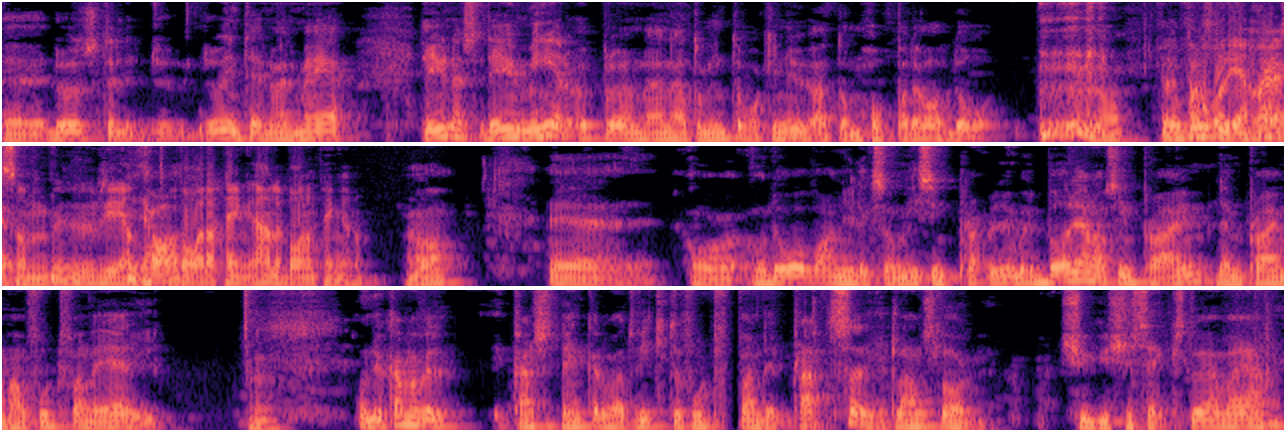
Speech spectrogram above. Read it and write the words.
eh, Då, ställer, då är inte NHL med. Det är, ju nästan, det är ju mer upprörande än att de inte åker nu, att de hoppade av då. Ja. För då då var det NHL som rent Ja. bara pengar, handlade bara om pengar då. Ja. Eh, och, och då var han ju liksom i sin i början av sin prime, den prime han fortfarande är i. Och nu kan man väl kanske tänka då att Victor fortfarande platsar i ett landslag 2026. Då är han, vad är han?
